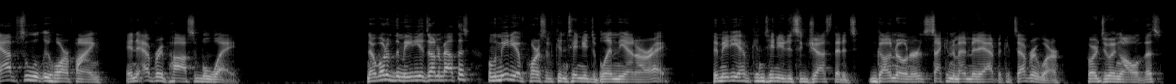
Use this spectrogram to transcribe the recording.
Absolutely horrifying in every possible way. Now, what have the media done about this? Well, the media, of course, have continued to blame the NRA. The media have continued to suggest that it's gun owners, Second Amendment advocates everywhere who are doing all of this.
